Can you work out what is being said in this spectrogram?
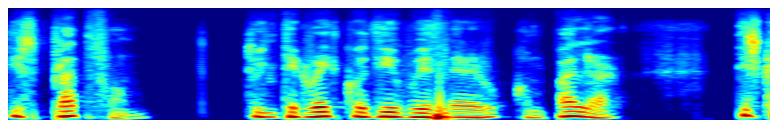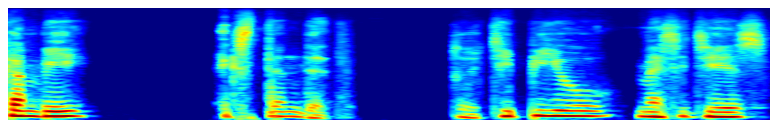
this platform to integrate Codee with their compiler. This can be extended to GPU messages,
